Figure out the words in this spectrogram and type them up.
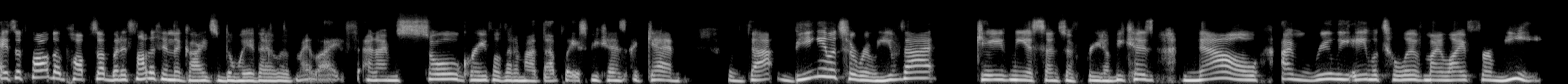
It's a thought that pops up, but it's not the thing that guides the way that I live my life. And I'm so grateful that I'm at that place because, again, that being able to relieve that gave me a sense of freedom because now I'm really able to live my life for me,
